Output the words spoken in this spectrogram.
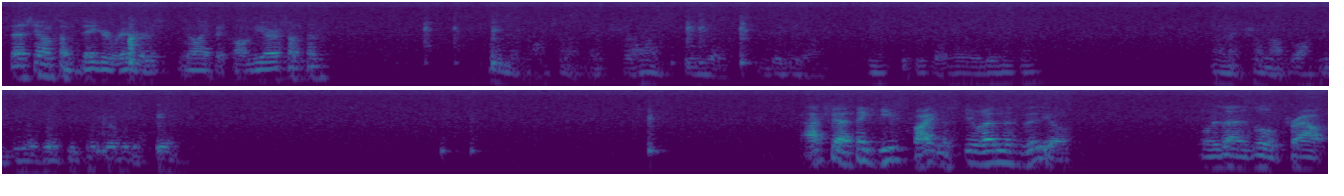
especially on some bigger rivers, you know, like the Columbia or something. I'm not blocking but if you took over the fish. Actually, I think he's fighting a steelhead in this video. Or is that his little trout?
